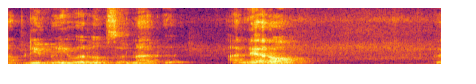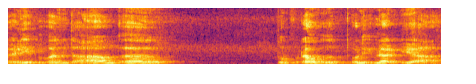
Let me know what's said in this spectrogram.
அப்படின்னு இவரும் சொன்னார். அந்நேரம் வெளியே வந்தால் அங்கே துப்புரவு தொழிலாளியாக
